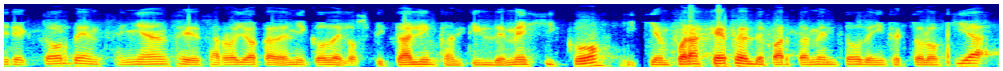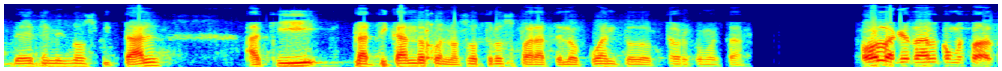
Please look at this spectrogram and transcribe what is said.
director de enseñanza y desarrollo académico del Hospital Infantil de México y quien fuera jefe del departamento de infectología de ese mismo hospital aquí platicando con nosotros para Te lo cuento, doctor, ¿cómo está? Hola, ¿qué tal? ¿Cómo estás?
